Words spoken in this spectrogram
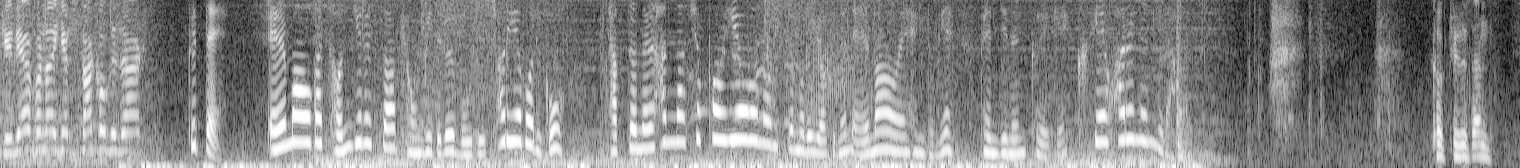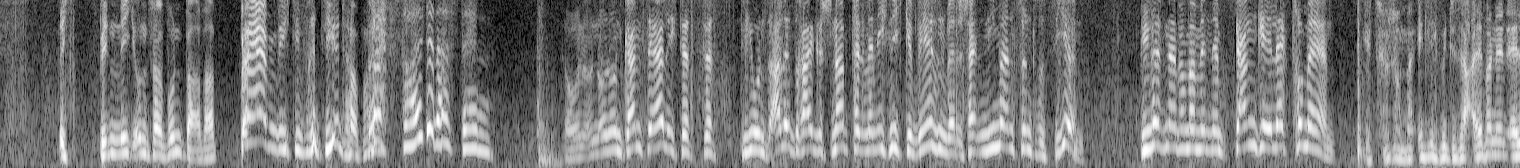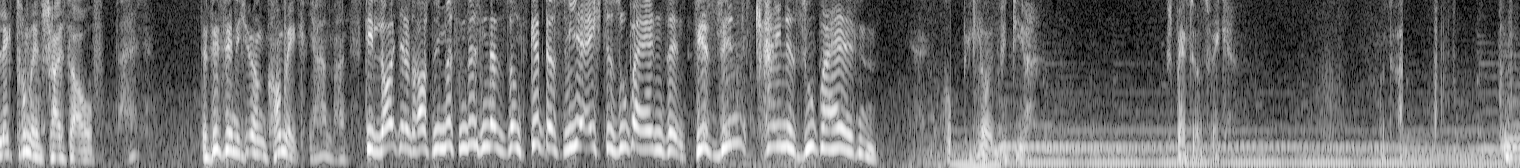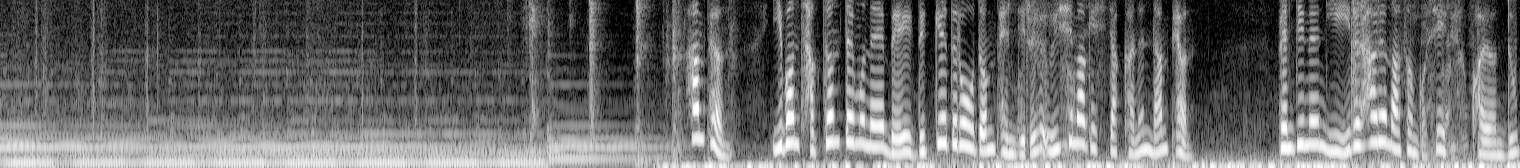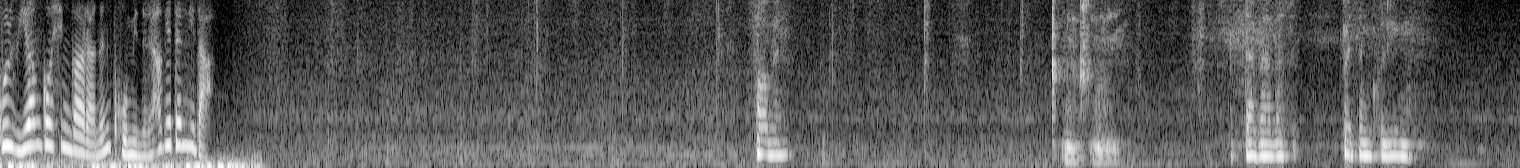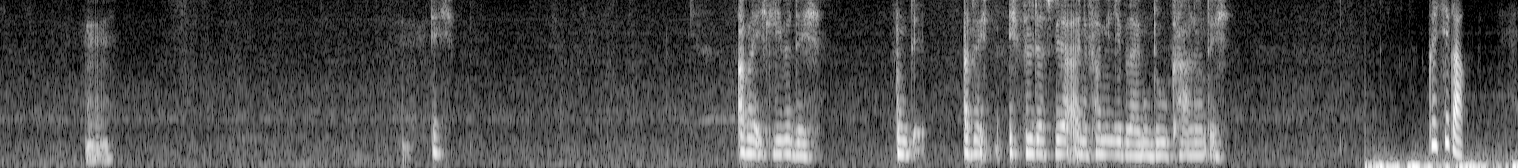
Okay, wer von euch hat Spacko gesagt? 그때 엘마오가 전기를 쏴 경비들을 모두 처리해버리고 작전을 한낱 슈퍼 히어로 놀이쯤으로 여기는 엘마오의 행동에 밴디는 그에게 크게 화를 냅니다. Guck dir das an. Ich bin nicht unverwundbar, aber bam, wie ich die frittiert habe. Was sollte das denn? Und, und, und ganz ehrlich, dass, dass die uns alle drei geschnappt hätten, wenn ich nicht gewesen wäre, das scheint niemanden zu interessieren. Wie wär's denn einfach mal mit einem Danke Elektroman? Jetzt hör doch mal endlich mit dieser albernen Elektroman-Scheiße auf. Was? Das ist ja nicht irgendein Comic. Ja, Mann. Die Leute da draußen, die müssen wissen, dass es uns gibt, dass wir echte Superhelden sind. Wir sind keine Superhelden. Ja, guck, wie Leuten wie dir. Sperren sie uns weg. Uns ab. 한편 이번 작전 때문에 매일 늦게 들어오던 밴디를 의심하기 시작하는 남편. 밴디는 이 일을 하려 나선 것이 과연 누굴 위한 것인가라는 고민을 하게 됩니다. Morgan. Da war was mit einem Kollegen. Ich. Aber ich liebe dich. Und also ich, ich will, dass wir eine Familie bleiben, du, Karl und ich. 그 시각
